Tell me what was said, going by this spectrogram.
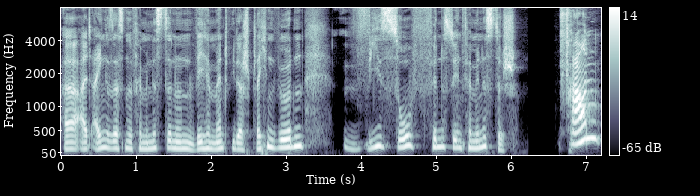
äh, alteingesessene Feministinnen vehement widersprechen würden. Wieso findest du ihn feministisch? Frauen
